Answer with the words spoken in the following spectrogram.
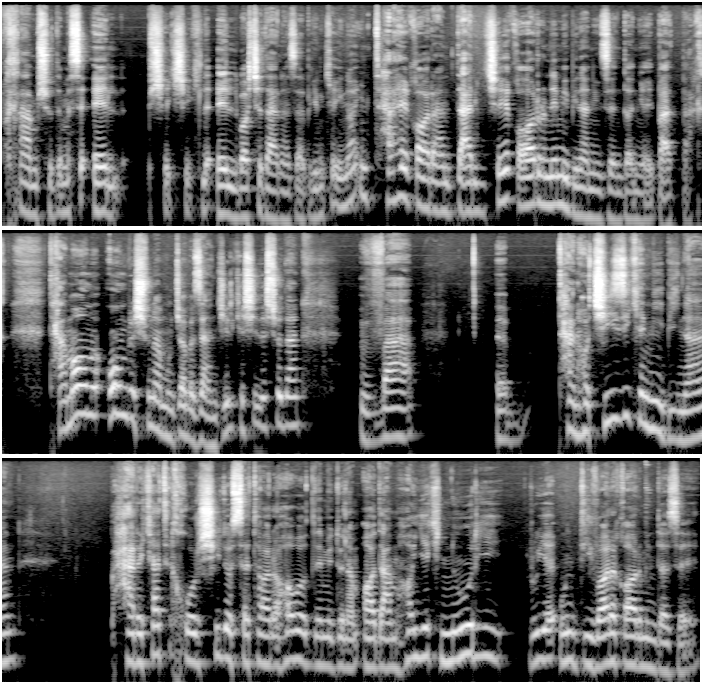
خم شده مثل ال شکل شکل ال باشه در نظر بگیریم که اینا این ته قارن دریچه قار رو نمی‌بینن این زندانی های بدبخت. تمام عمرشون هم اونجا به زنجیر کشیده شدن و تنها چیزی که می‌بینن حرکت خورشید و ستاره ها و نمی‌دونم آدم ها یک نوری روی اون دیوار قار میندازه.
